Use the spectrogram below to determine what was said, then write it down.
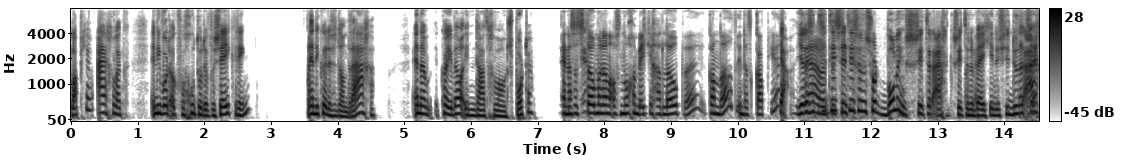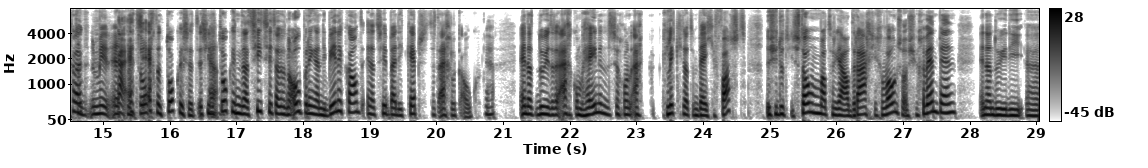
flapje eigenlijk. En die wordt ook vergoed door de verzekering. En die kunnen ze dan dragen. En dan kan je wel inderdaad gewoon sporten. En als het stomen dan alsnog een beetje gaat lopen, kan dat in dat kapje? Ja, ja, dus Ja, het, is, het is een soort bollings zit er eigenlijk zit er een beetje in. Dus je doet Dat is echt eigenlijk. een- meer echt ja, een het is echt een tok is het. Als je Ja. de tok inderdaad ziet, zit er een opening aan die binnenkant. En dat zit bij die caps zit dat eigenlijk ook. Ja. En dat doe je er eigenlijk omheen. En dan is gewoon eigenlijk klik je dat een beetje vast. Dus je doet je stoommateriaal, draag je gewoon zoals je gewend bent. En dan doe je die, eh,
